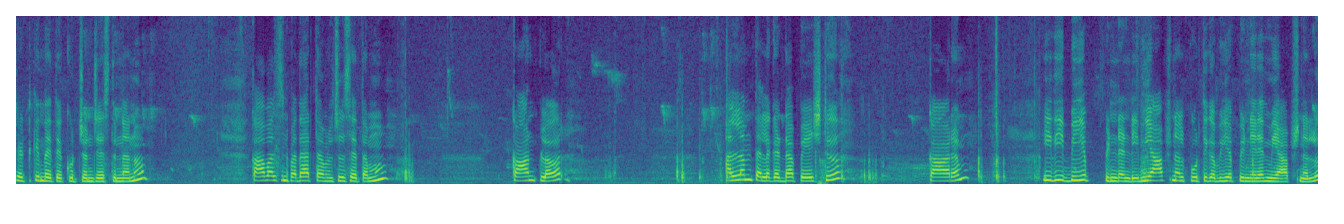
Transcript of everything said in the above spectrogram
చెట్టు కింద అయితే కూర్చొని చేస్తున్నాను. కావాల్సిన పదార్థాలు చూసేద్దాము. కార్న్ఫ్లవర్ అల్లం తెల్లగడ్డ పేస్ట్ కారం. ఇది బియ్యపు పిండి అండి మీ ఆప్షనల్ పూర్తిగా బియ్యపు పిండి అనేది మీ ఆప్షనల్.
